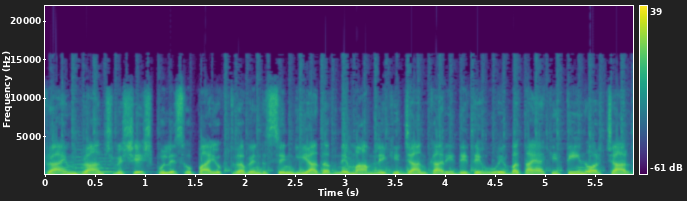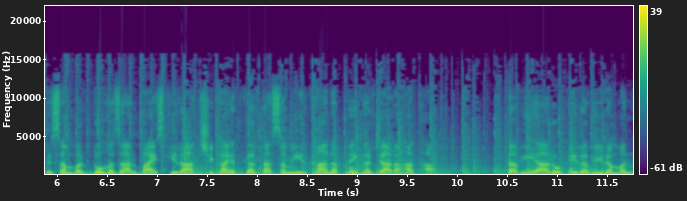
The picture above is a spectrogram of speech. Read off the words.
क्राइम ब्रांच विशेष पुलिस उपायुक्त रविंद्र सिंह यादव ने मामले की जानकारी देते हुए बताया कि 3 और 4 दिसंबर 2022 की रात शिकायतकर्ता समीर खान अपने घर जा रहा था। तभी आरोपी रवि रमन,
